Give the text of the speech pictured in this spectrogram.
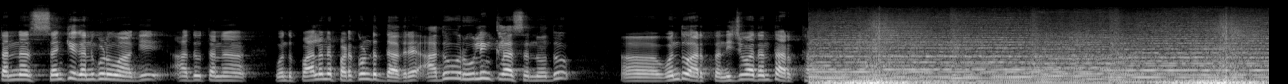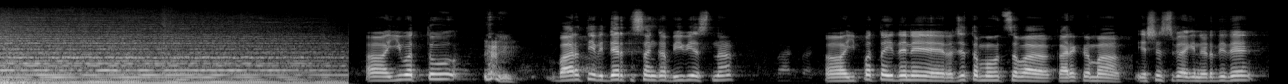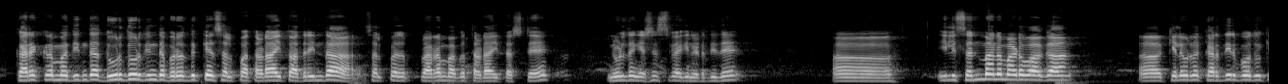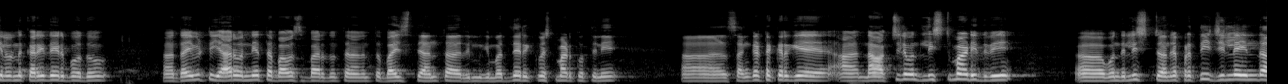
ತನ್ನ ಸಂಖ್ಯೆಗೆ ಅನುಗುಣವಾಗಿ ಅದು ತನ್ನ ಒಂದು ಪಾಲನೆ ಪಡ್ಕೊಂಡದ್ದಾದರೆ ಅದು ರೂಲಿಂಗ್ ಕ್ಲಾಸ್ ಅನ್ನೋದು ಒಂದು ಅರ್ಥ ನಿಜವಾದಂಥ ಅರ್ಥ. ಇವತ್ತು ಭಾರತೀಯ ವಿದ್ಯಾರ್ಥಿ ಸಂಘ ಬಿ ವಿ ಎಸ್ನ ಇಪ್ಪತ್ತೈದನೇ ರಜತ ಮಹೋತ್ಸವ ಕಾರ್ಯಕ್ರಮ ಯಶಸ್ವಿಯಾಗಿ ನಡೆದಿದೆ. ಕಾರ್ಯಕ್ರಮದಿಂದ ದೂರ ದೂರದಿಂದ ಬರೋದಕ್ಕೆ ಸ್ವಲ್ಪ ತಡ ಆಯಿತು. ಅದರಿಂದ ಸ್ವಲ್ಪ ಪ್ರಾರಂಭ ಆಗೋ ತಡ ಆಯಿತು ಅಷ್ಟೇ. ಇನ್ನುಳಿದಂಗೆ ಯಶಸ್ವಿಯಾಗಿ ನಡೆದಿದೆ. ಇಲ್ಲಿ ಸನ್ಮಾನ ಮಾಡುವಾಗ ಕೆಲವ್ರನ್ನ ಕರೆದಿರ್ಬೋದು, ಕೆಲವ್ರನ್ನ ಕರೀದೇ ಇರ್ಬೋದು. ದಯವಿಟ್ಟು ಯಾರು ಅನ್ಯತ ಭಾವಿಸಬಾರ್ದು ಅಂತ ನಾನಂತೂ ಬಯಸ್ತೆ ಅಂತ ನಿಮಗೆ ಮೊದಲೇ ರಿಕ್ವೆಸ್ಟ್ ಮಾಡ್ಕೋತೀನಿ. ಸಂಘಟಕರಿಗೆ ನಾವು ಆ್ಯಕ್ಚುಲಿ ಒಂದು ಲಿಸ್ಟ್ ಮಾಡಿದ್ವಿ. ಒಂದು ಲಿಸ್ಟ್ ಅಂದರೆ ಪ್ರತಿ ಜಿಲ್ಲೆಯಿಂದ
